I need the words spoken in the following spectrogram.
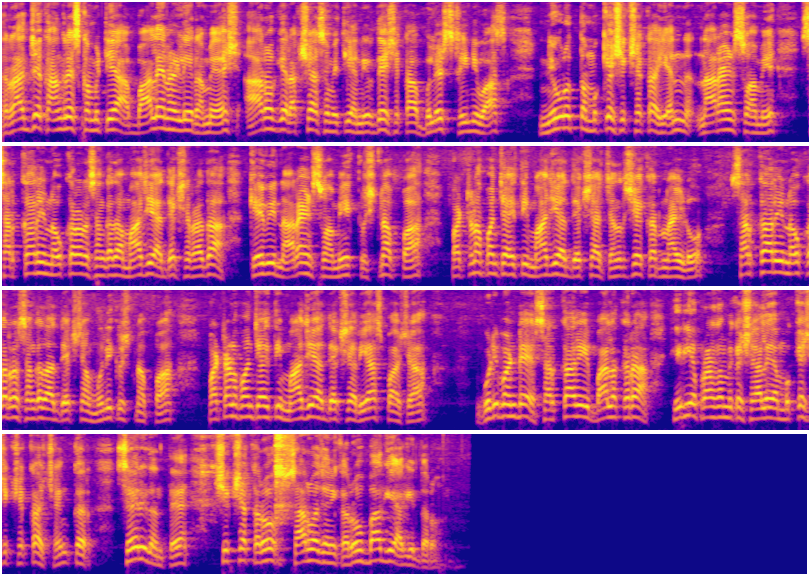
ರಾಜ್ಯ ಕಾಂಗ್ರೆಸ್ ಕಮಿಟಿಯ ಬಾಲೇನಹಳ್ಳಿ ರಮೇಶ್, ಆರೋಗ್ಯ ರಕ್ಷಾ ಸಮಿತಿಯ ನಿರ್ದೇಶಕ ಬುಲೆಟ್ ಶ್ರೀನಿವಾಸ್, ನಿವೃತ್ತ ಮುಖ್ಯ ಶಿಕ್ಷಕ ಎನ್ ನಾರಾಯಣಸ್ವಾಮಿ, ಸರ್ಕಾರಿ ನೌಕರರ ಸಂಘದ ಮಾಜಿ ಅಧ್ಯಕ್ಷರಾದ ಕೆ ವಿ ನಾರಾಯಣಸ್ವಾಮಿ, ಕೃಷ್ಣಪ್ಪ, ಪಟ್ಟಣ ಪಂಚಾಯಿತಿ ಮಾಜಿ ಅಧ್ಯಕ್ಷ ಚಂದ್ರಶೇಖರ್ ನಾಯ್ಡು, ಸರ್ಕಾರಿ ನೌಕರರ ಸಂಘದ ಅಧ್ಯಕ್ಷ ಮುನಿಕೃಷ್ಣಪ್ಪ, ಪಟ್ಟಣ ಪಂಚಾಯಿತಿ ಮಾಜಿ ಅಧ್ಯಕ್ಷ ರಿಯಾಸ್ ಪಾಷಾ ಗುಡಿಬಂಡೆ ಸರ್ಕಾರಿ ಬಾಲಕರ ಹಿರಿಯ ಪ್ರಾಥಮಿಕ ಶಾಲೆಯ ಮುಖ್ಯ ಶಿಕ್ಷಕ ಶಂಕರ್ ಸೇರಿದಂತೆ ಶಿಕ್ಷಕರು ಸಾರ್ವಜನಿಕರು ಭಾಗಿಯಾಗಿದ್ದರು.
